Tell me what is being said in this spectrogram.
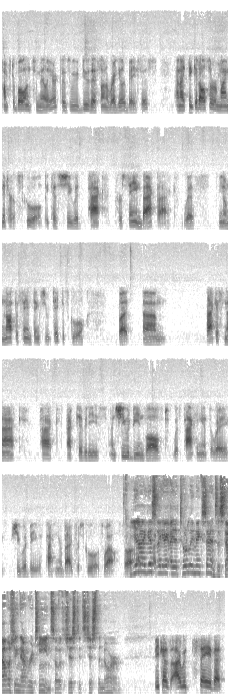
comfortable and familiar because we would do this on a regular basis. And I think it also reminded her of school because she would pack her same backpack with, you know, not the same things she would take to school, but um, pack a snack, pack activities, and she would be involved with packing it the way she would be with packing her bag for school as well. So Yeah, I guess I, I, it totally makes sense establishing that routine. So it's just it's just the norm. because I would say that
